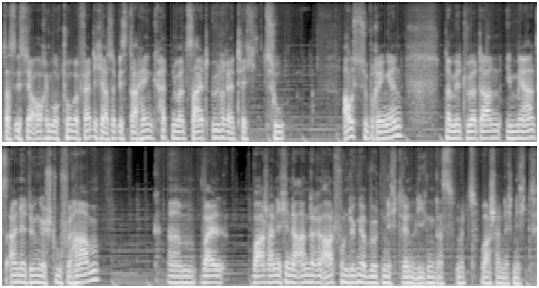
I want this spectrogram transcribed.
das ist ja auch im Oktober fertig. Also bis dahin hätten wir Zeit, Ölrettich zu, auszubringen, damit wir dann im März eine Düngestufe haben. Ähm, weil wahrscheinlich eine andere Art von Dünger wird nicht drin liegen. Das wird wahrscheinlich nicht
